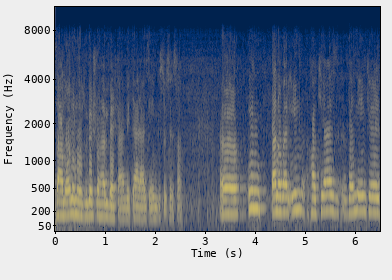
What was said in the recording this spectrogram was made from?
زمان نزولش رو هم بفهمید در عرض این 23 سال. این بنابراین حاکی از ضمن اینکه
